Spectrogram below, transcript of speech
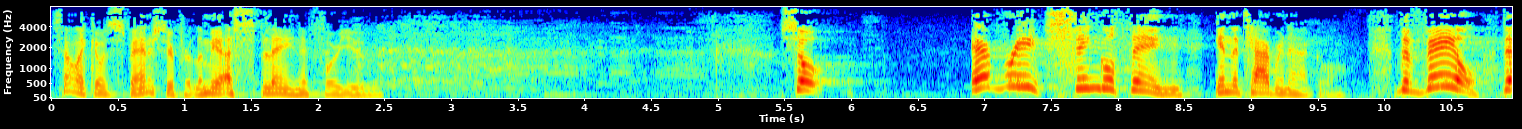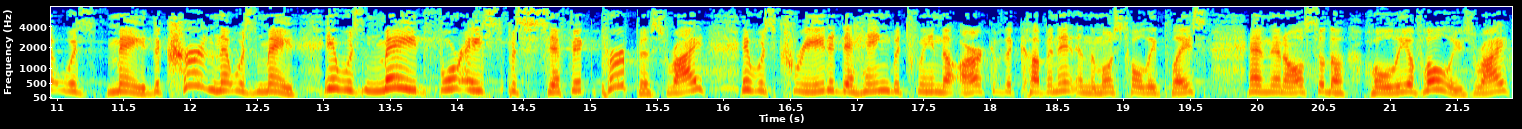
Sound like I was Spanish there for Let me explain it for you. So, every single thing in the tabernacle the veil that was made, the curtain that was made, it was made for a specific purpose, right? It was created to hang between the Ark of the Covenant and the most holy place, and then also the Holy of Holies, right?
